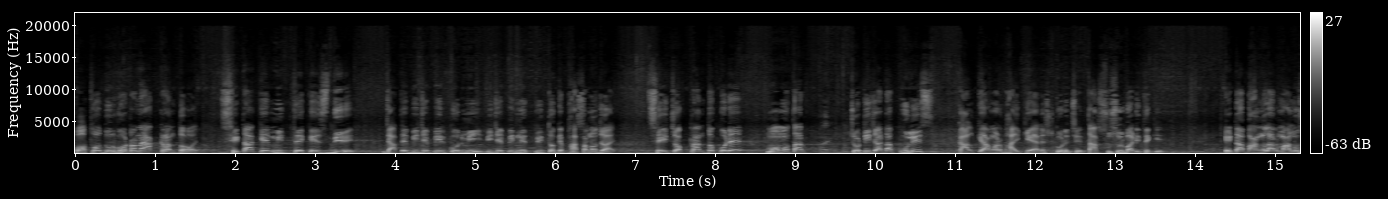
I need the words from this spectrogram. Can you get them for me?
পথ দুর্ঘটনায় আক্রান্ত হয়। সেটাকে মিথ্যে কেস দিয়ে যাতে বিজেপির কর্মী, বিজেপির নেতৃত্বকে ফাঁসানো যায়, সেই চক্রান্ত করে মমতার চটি চাটা পুলিশ কালকে আমার ভাইকে অ্যারেস্ট করেছে তার শ্বশুর বাড়ি থেকে। এটা বাংলার মানুষ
